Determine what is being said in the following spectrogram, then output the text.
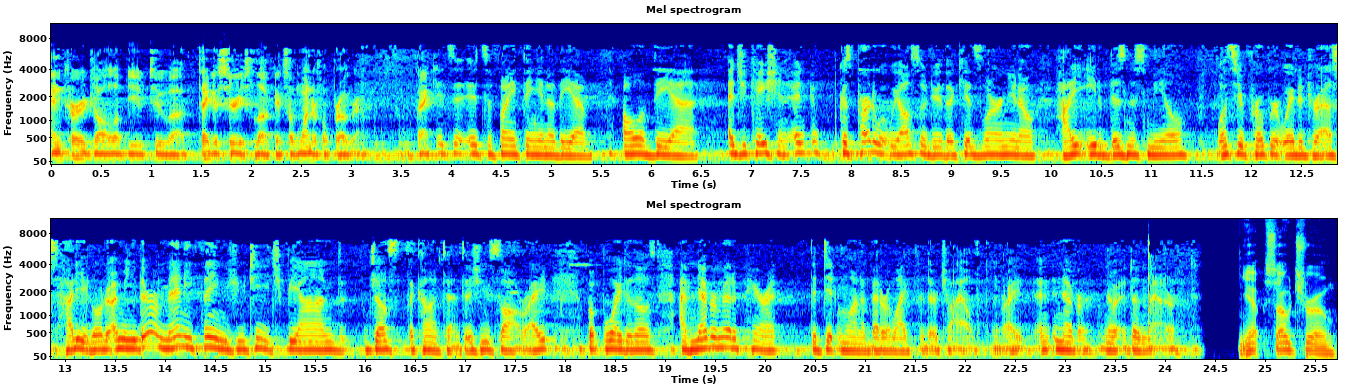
encourage all of you to uh, take a serious look. It's a wonderful program. Thank you. It's a, it's a funny thing, you know, the uh, all of the uh, education, and because part of what we also do, the kids learn, you know, how do you eat a business meal? What's the appropriate way to dress? How do you go to? I mean, there are many things you teach beyond just the content, as you saw, right? But boy, do those! I've never met a parent that didn't want a better life for their child, right? And never, no, it doesn't matter. Yep, so true.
